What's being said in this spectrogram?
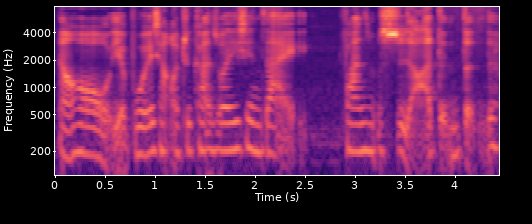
然后也不会想要去看说，哎，现在发生什么事啊，等等的。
